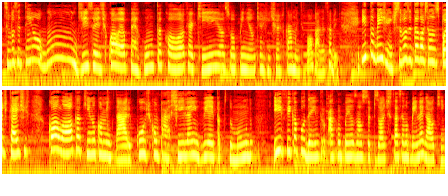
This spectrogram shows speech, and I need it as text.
se você tem algum indício aí de qual é a pergunta, coloque aqui a sua opinião que a gente vai ficar muito empolgada a saber. E também, gente, se você tá gostando dos podcasts, coloca aqui no comentário, curte, compartilha, envia aí para todo mundo e fica por dentro, acompanha os nossos episódios que tá sendo bem legal aqui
